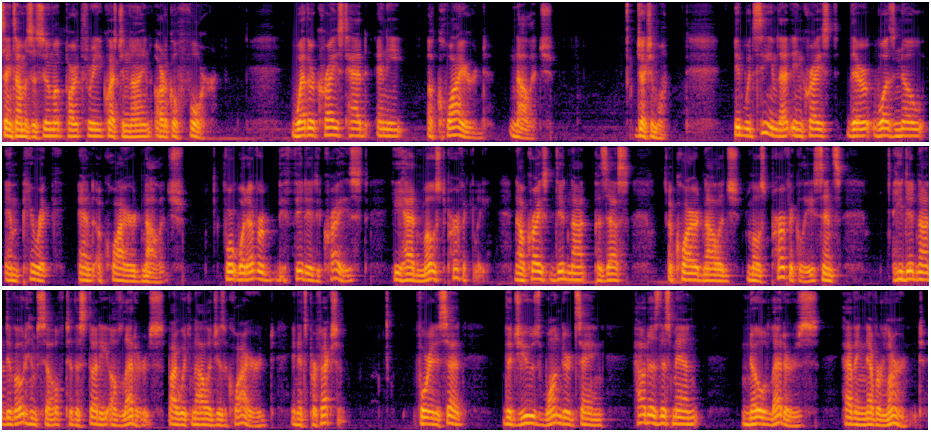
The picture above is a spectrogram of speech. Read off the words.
St. Thomas's Summa, Part 3, Question 9, Article 4. Whether Christ had any acquired knowledge. Objection 1. It would seem that in Christ there was no empiric and acquired knowledge. For whatever befitted Christ, he had most perfectly. Now, Christ did not possess acquired knowledge most perfectly, since he did not devote himself to the study of letters by which knowledge is acquired in its perfection. For it is said, The Jews wondered, saying, How does this man know letters, having never learned?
